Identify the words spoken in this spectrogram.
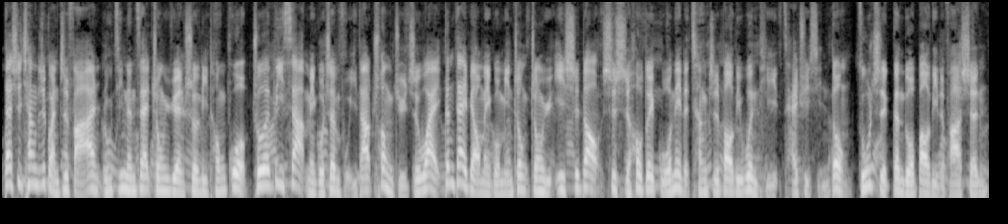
但是枪支管制法案如今能在众议院顺利通过，除了立下美国政府一大创举之外，更代表美国民众终于意识到是时候对国内的枪支暴力问题采取行动，阻止更多暴力的发生。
